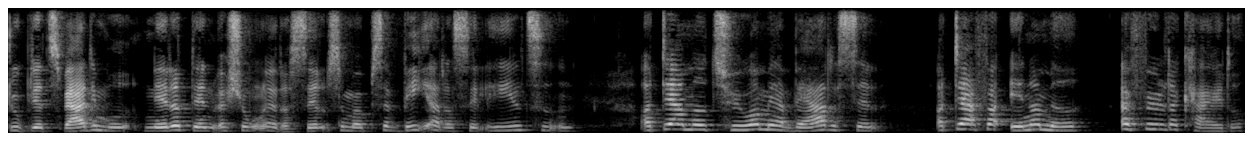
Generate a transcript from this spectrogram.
Du bliver tværtimod netop den version af dig selv, som observerer dig selv hele tiden, og dermed tøver med at være dig selv, og derfor ender med at føle dig kajtet.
